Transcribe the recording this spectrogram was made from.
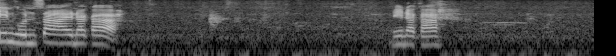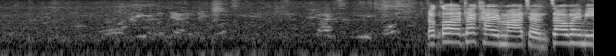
ดินขนทรายนะคะ นี่นะคะแล้วก็ถ้าใครมาเฉินเจ้าไม่มี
